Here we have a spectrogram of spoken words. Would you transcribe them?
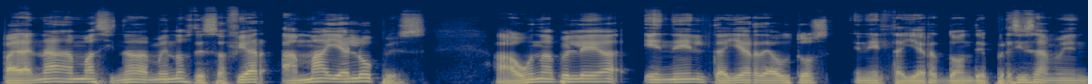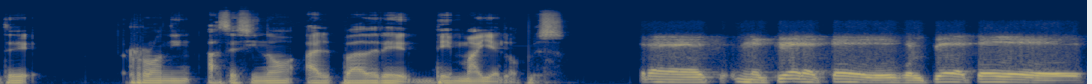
para nada más y nada menos desafiar a Maya López a una pelea en el taller de autos, en el taller donde precisamente Ronin asesinó al padre de Maya López. Tras noquear a todos, golpear a todos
